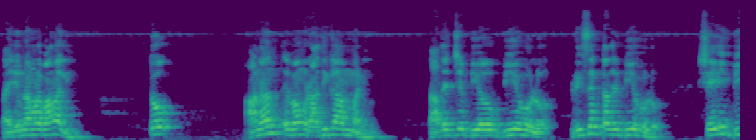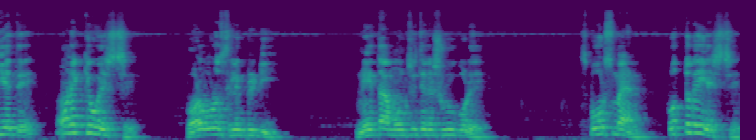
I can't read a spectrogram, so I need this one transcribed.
তাই জন্য আমরা বাঙালি। তো আনন্দ এবং রাধিকা আম্বানি, তাদের যে বিয়ে বিয়ে হলো রিসেন্ট তাদের বিয়ে হলো, সেই বিয়েতে অনেক কেউ এসছে। বড় বড় সেলিব্রিটি নেতা, মন্ত্রী থেকে শুরু করে স্পোর্টসম্যান প্রত্যেকেই এসছে।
